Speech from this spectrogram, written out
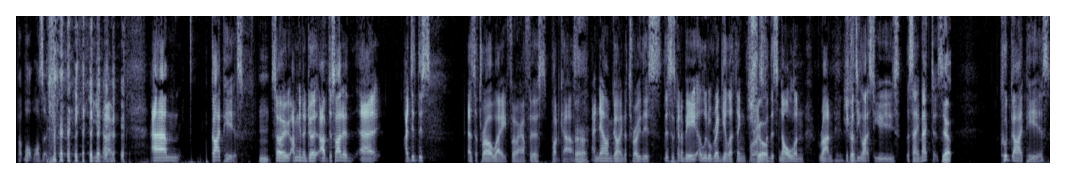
but what was it? you know, um, Guy Pearce. Hmm. So I'm going to do it. I've decided. Uh, I did this as a throwaway for our first podcast, Uh-huh. and now I'm going to throw this. This is going to be a little regular thing for us for this Nolan run because he likes to use the same actors. Yep. Could Guy Pearce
